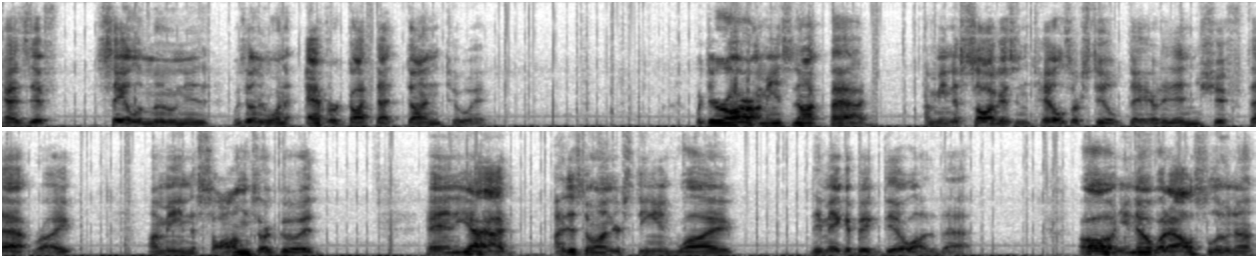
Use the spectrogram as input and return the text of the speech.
as if Sailor Moon is, was the only one that ever got that done to it. But there are, I mean, it's not bad. I mean, the sagas and tales are still there. They didn't shift that, right? I mean, the songs are good. And yeah, I, I just don't understand why they make a big deal out of that. Oh, and you know what else, Luna?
